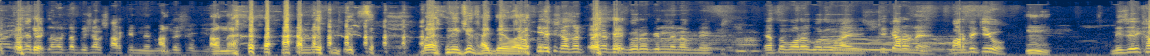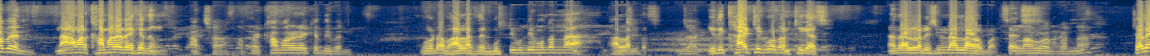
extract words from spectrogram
একটু আগে দেখলাম একটা বিশাল সার কিনলেন উদ্দেশ্য কি? আপনি বারবিকিউ খাইতে পারে। চল্লিশ হাজার টাকা দিয়ে গরু কিনলেন আপনি। এত বড় গরু ভাই। কি কারণে? বারবিকিউ হুম। নিজেই খাবেন? না আমার খামারে রেখে দেন। আচ্ছা আপনার খামারে রেখে দিবেন। গরুটা ভালো লাগছে। বুট্টি বুট্টি মতন না ভালো লাগতেছে। যাক। যদি খায় ঠিক মতন ঠিক আছে। না আল্লাহ বিসমিল্লাহ আল্লাহ আকবার। আল্লাহু আকবার না? চলে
